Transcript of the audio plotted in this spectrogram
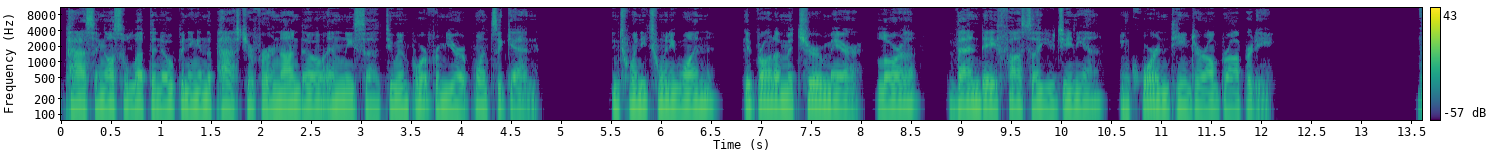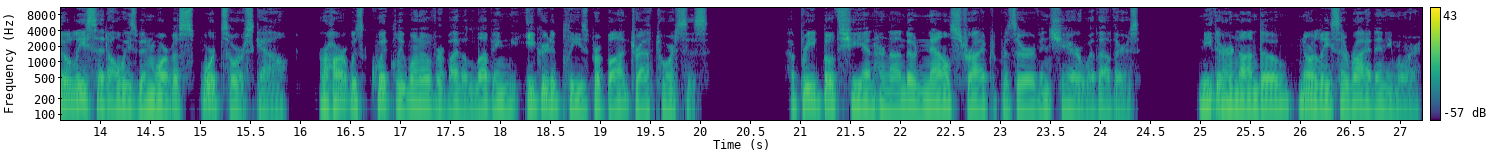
passing also left an opening in the pasture for Hernando and Lisa to import from Europe once again. In 2021, they brought a mature mare, Laura Van de Fossa Eugenia, and quarantined her on property. Though Lisa had always been more of a sports horse gal, her heart was quickly won over by the loving, eager to please Brabant draft horses, a breed both she and Hernando now strive to preserve and share with others. Neither Hernando nor Lisa ride anymore,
